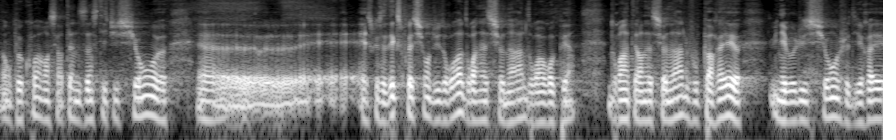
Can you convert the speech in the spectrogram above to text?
on peut croire en certaines institutions Est-ce que cette expression du droit, droit national, droit européen, droit international, vous paraît une évolution, je dirais,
